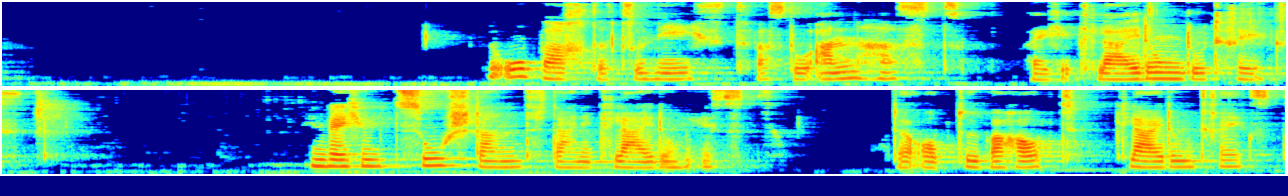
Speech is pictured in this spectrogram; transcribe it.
Beobachte zunächst, was du anhast, welche Kleidung du trägst, in welchem Zustand deine Kleidung ist oder ob du überhaupt Kleidung trägst.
